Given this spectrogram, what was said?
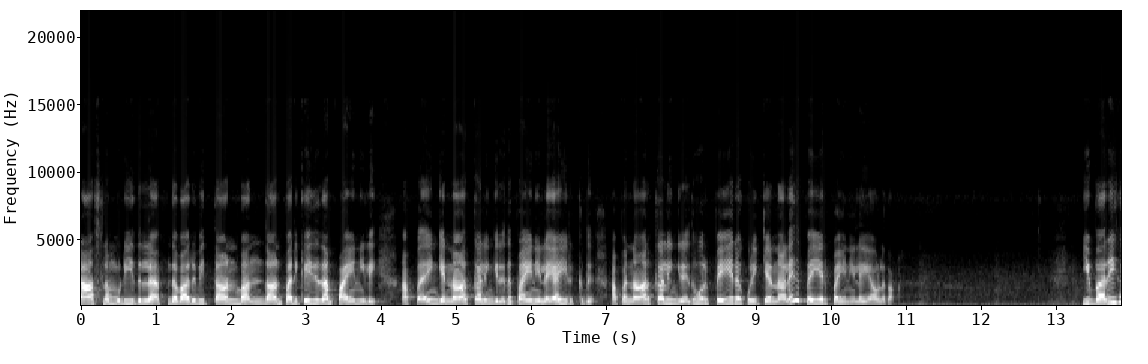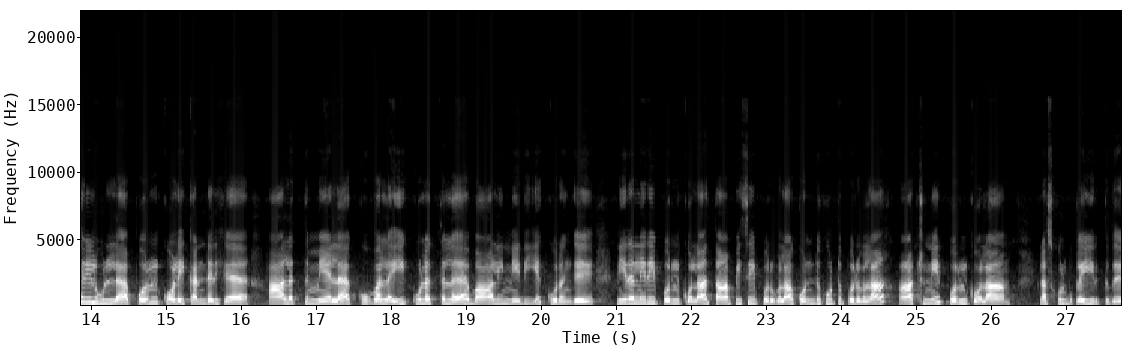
லாஸ்ட்டில் முடியுதுல்ல. இந்த வருவித்தான் வந்தான் பறிக்க இதுதான் பயனிலை. அப்போ இங்கே நாற்காலிங்கிறது பயனிலையாக இருக்குது. அப்போ நாற்காலிங்கிறது ஒரு பெயரை குறிக்கிறனால இது பெயர் பயனிலை அவ்வளோதான் இவ்வரிகளில் உள்ள பொருள்கோளை கண்டறிக. ஆழத்து மேலே குவளை குளத்தில் வாளின் நெடிய குரங்கு. நிரல்நிறை பொருள்கோளா தாப்பிசை பொருள்களா கொண்டு கூட்டு பொருள்களா ஆற்று நீர் பொருள்கோளா எல்லாம் ஸ்கூல் புக்கில் இருக்குது.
